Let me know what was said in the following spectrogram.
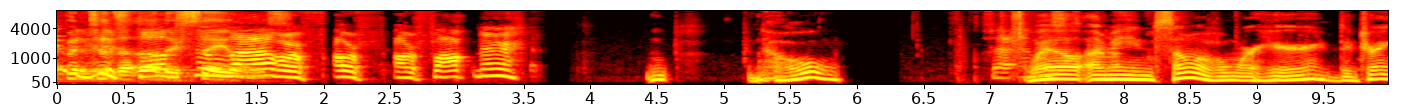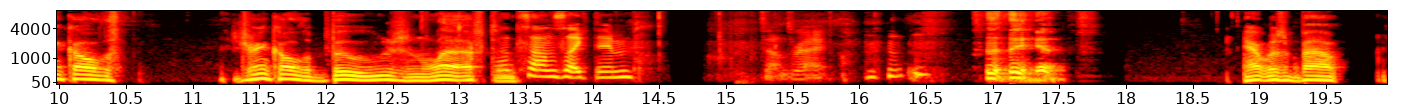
happened to is the other Stubbs still alive, or or or Faulkner? No. Well, I mean, some of them were here. They drank all the they drank all the booze and left. And That sounds like them. sounds right. yeah. that was about a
